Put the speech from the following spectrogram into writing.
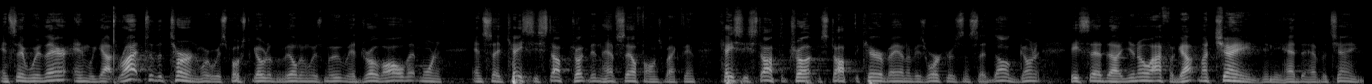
And said we're there, and we got right to the turn where we were supposed to go to the building was moved. We had drove all that morning and said, Casey, stop the truck. Didn't have cell phones back then. Casey stopped the truck and stopped the caravan of his workers and said, doggone it. He said, uh, you know, I forgot my chain. And he had to have the chain.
